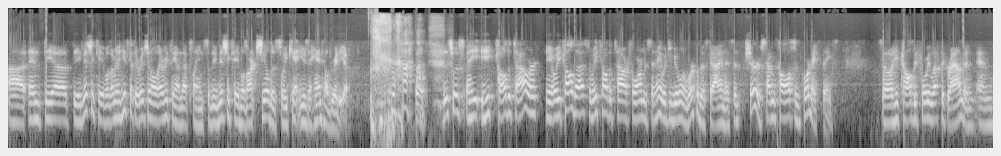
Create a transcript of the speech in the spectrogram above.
Uh, and the uh, the ignition cables. I mean, he's got the original everything on that plane, so the ignition cables aren't shielded, so he can't use a handheld radio. but this was he, he called the tower. You know, he called us, and we called the tower for him and said, "Hey, would you be willing to work with this guy?" And they said, "Sure, just have him call us and coordinate things." So he called before he left the ground, and and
